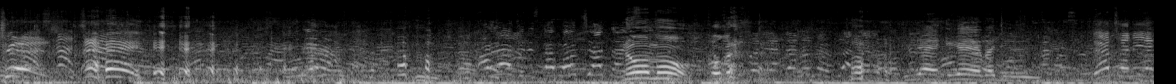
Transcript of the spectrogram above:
Cheers! Hey! no more yeah, yeah, coconut.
